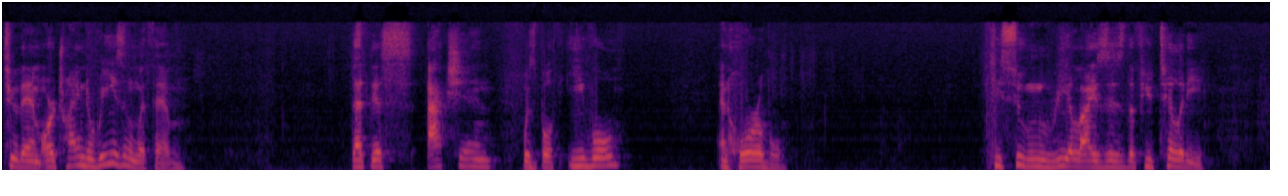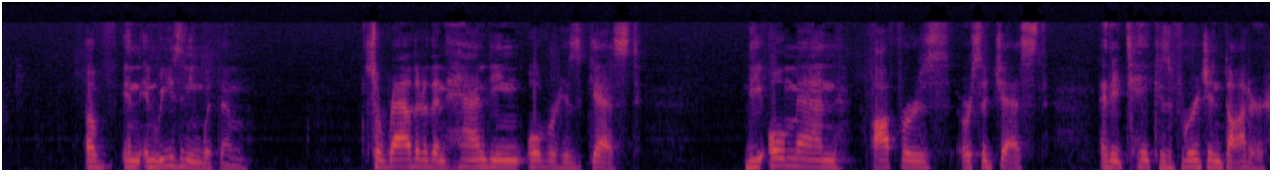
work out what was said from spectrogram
to them or trying to reason with them that this action was both evil and horrible. He soon realizes the futility of in, in reasoning with them. So rather than handing over his guest, the old man offers or suggests that they take his virgin daughter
